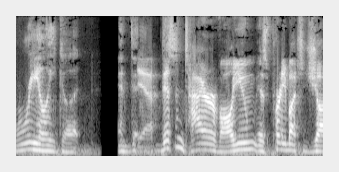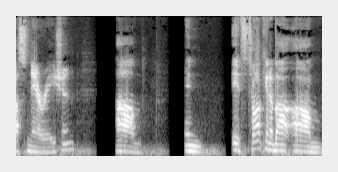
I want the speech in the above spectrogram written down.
really good, and th- Yeah. this entire volume is pretty much just narration. Um, and it's talking about um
